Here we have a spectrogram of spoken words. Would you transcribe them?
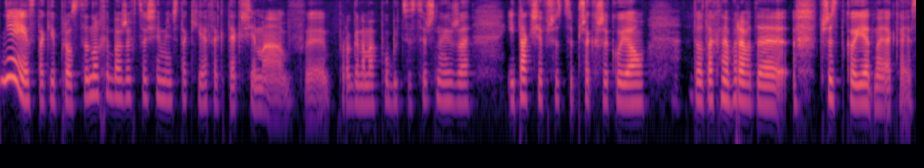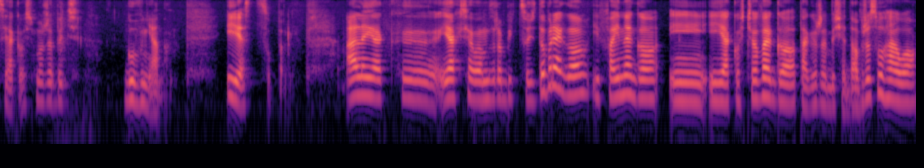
nie jest takie proste, no chyba, że chce się mieć taki efekt, jak się ma w programach publicystycznych, że i tak się wszyscy przekrzykują, to tak naprawdę wszystko jedno, jaka jest jakość. Może być gówniana. I jest super. Ale jak y, ja chciałam zrobić coś dobrego i fajnego i, i jakościowego, tak żeby się dobrze słuchało,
